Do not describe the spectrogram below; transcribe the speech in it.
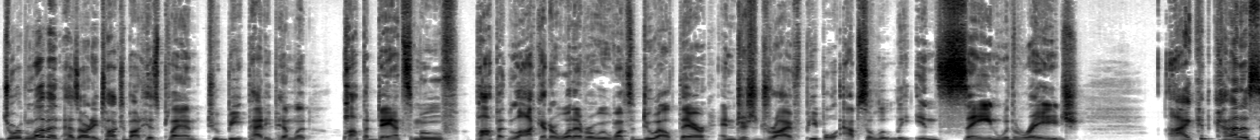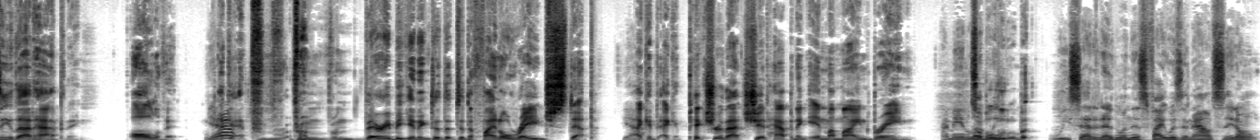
Jordan Leavitt has already talked about his plan to beat Paddy Pimblett, pop a dance move, pop it, lock it, or whatever we want to do out there, and just drive people absolutely insane with rage. I could kind of see that happening, all of it. Yeah. Like, from, from from very beginning to the to the final rage step. Yeah. I could I could picture that shit happening in my mind brain. I mean, So look, a we, bit. we said it when this fight was announced. They don't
